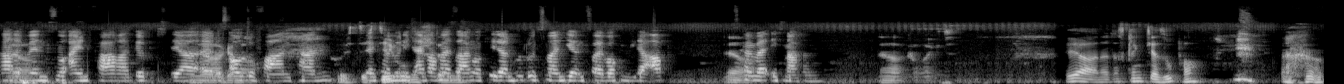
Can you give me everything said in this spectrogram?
Gerade Ja. wenn es nur einen Fahrer gibt, der Ja, äh, das genau. Auto fahren kann, Richtig. dann können wir nicht einfach mal sagen, okay, dann holt uns mal hier in zwei Wochen wieder ab. Das können Ja, wir halt nicht machen. ja korrekt. Ja, na, das klingt ja super.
